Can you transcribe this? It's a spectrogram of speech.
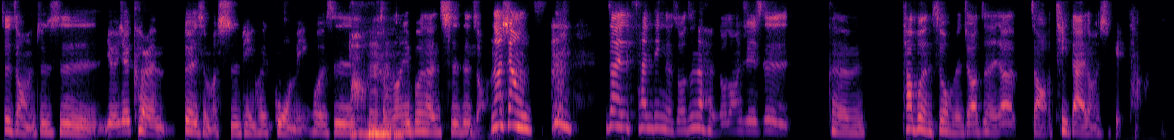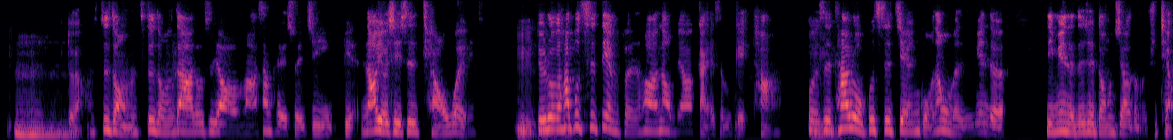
这种就是有一些客人对什么食品会过敏，或者是什么东西不能吃这种。那像 在餐厅的时候，真的很多东西是可能他不能吃，我们就要真的要找替代的东西给他。嗯嗯嗯，对啊，这种这种大家都是要马上可以随机应变。然后尤其是调味，嗯，就如果他不吃淀粉的话，那我们要改什么给他？或者是他如果不吃坚果，那我们里面的。里面的这些东西要怎么去调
